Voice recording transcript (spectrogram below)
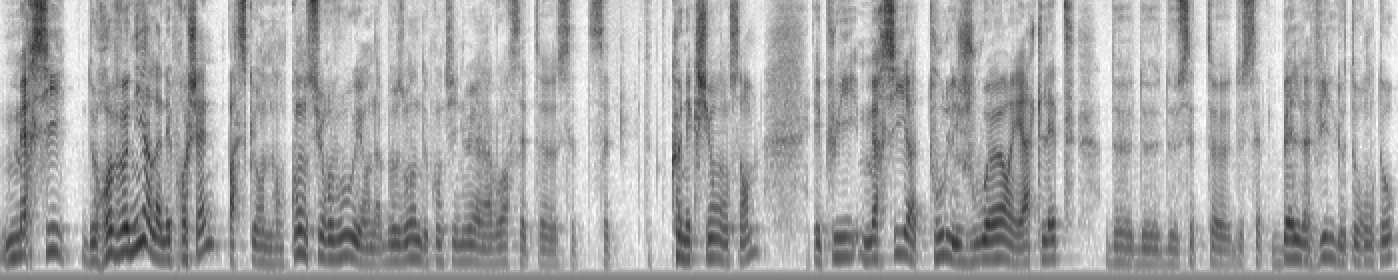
merci de revenir l'année prochaine parce qu'on en compte sur vous et on a besoin de continuer à avoir cette, euh, connexion ensemble. Et puis, merci à tous les joueurs et athlètes de, cette, belle ville de Toronto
